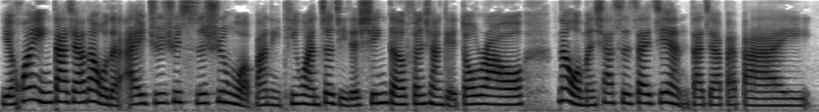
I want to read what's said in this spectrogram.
也欢迎大家到我的 IG 去私讯我，把你听完这集的心得分享给 Dora 哦。那我们下次再见，大家拜拜。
